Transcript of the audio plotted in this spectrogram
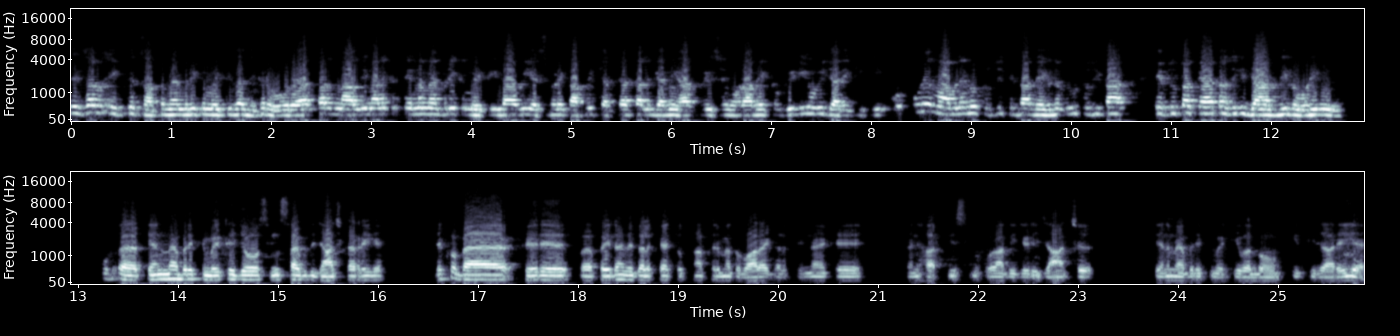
ਸਿੰਘ ਸਾਹਿਬ ਇੱਕ ਸੱਤ ਮੈਂਬਰੀ ਕਮੇਟੀ ਦਾ ਜ਼ਿਕਰ ਹੋ ਰਿਹਾ ਪਰ ਨਾਲ ਦੀ ਨਾਲ ਇੱਕ ਤਿੰਨ ਮੈਂਬਰੀ ਕਮੇਟੀ ਦਾ ਵੀ ਇਸ ਵੇਲੇ ਕਾਫੀ ਚਰਚਾ ਕੱਲ ਗਿਆਨੀ ਹਰਪ੍ਰੀਤ ਸਿੰਘ ਹੋਰਾਂ ਨੇ ਇੱਕ ਵੀਡੀਓ ਵੀ ਜਾਰੀ ਕੀਤੀ। ਉਹ ਪੂਰੇ ਮਾਮਲੇ ਨੂੰ ਤੁਸੀਂ ਕਿੱਦਾਂ ਦੇਖਦੇ ਹੋ? ਕਿਉਂਕਿ ਤੁਸੀਂ ਤਾਂ ਇੱਥੋਂ ਤੱਕ ਕਹਿਤਾ ਸੀ ਕਿ ਜਾਂਚ ਦੀ ਲੋੜ ਹੀ ਨਹੀਂ। ਤਿੰਨ ਮੈਂਬਰੀ ਕਮੇਟੀ ਜੋ ਸਿੰਘ ਸਾਹਿਬ ਦੀ ਜਾਂਚ ਕਰ ਰਹੀ ਹੈ। ਦੇਖੋ, ਮੈਂ ਫਿਰ ਪਹਿਲਾਂ ਵੀ ਗੱਲ ਕਹਿ ਚੁੱਕਾ, ਫਿਰ ਮੈਂ ਦੁਬਾਰਾ ਇਹ ਗੱਲ ਕਹਿਣਾ ਹੈ ਕਿ ਯਾਨੀ ਹਰਪ੍ਰੀਤ ਸਿੰਘ ਹੋਰਾਂ ਦੀ ਜਿਹੜੀ ਜਾਂਚ ਤਿੰਨ ਮੈਂਬਰੀ ਕਮੇਟੀ ਵੱਲੋਂ ਕੀਤੀ ਜਾ ਰਹੀ ਹੈ।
